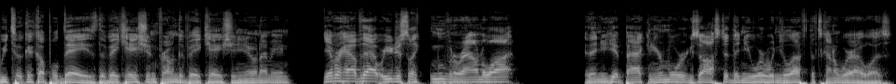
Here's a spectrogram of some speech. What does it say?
we took a couple days, the vacation from the vacation. You know what I mean? You ever have that where you're just like moving around a lot, and then you get back and you're more exhausted than you were when you left? That's kind of where I was.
